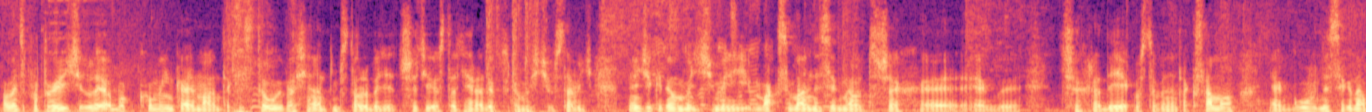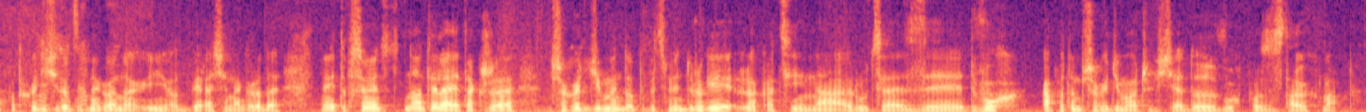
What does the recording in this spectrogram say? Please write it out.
A więc podchodzicie tutaj obok kominka, mamy taki stół i właśnie na tym stole będzie trzecie i ostatnie radio, które musicie ustawić. No i dzięki temu będziecie mieli maksymalny sygnał trzech, e, jakby trzech radyjek ustawione tak samo, jak główny sygnał, podchodzicie do głównego, no i odbieracie nagrodę. No i to w sumie na tyle, także przechodzimy do powiedzmy drugiej lokacji na ruce z dwóch, a potem przechodzimy oczywiście do dwóch pozostałych map.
